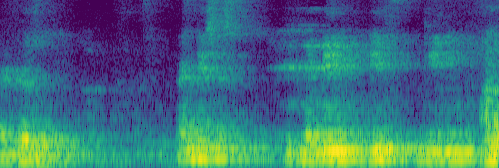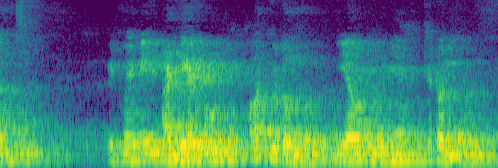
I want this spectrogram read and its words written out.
Hydrazone and this is it may be if the another it may be aldehyde group or ketone group. We have to react ketone group.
